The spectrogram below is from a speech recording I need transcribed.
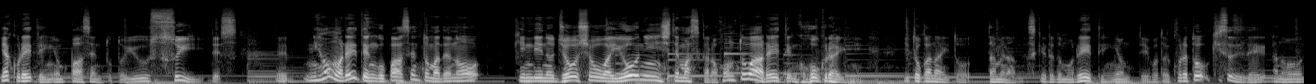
約0.4%という推移です。日本は0.5%までの金利の上昇は容認してますから本当は0.5ぐらいにいとかないとダメなんですけれども0.4っていうことでこれと木筋であの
